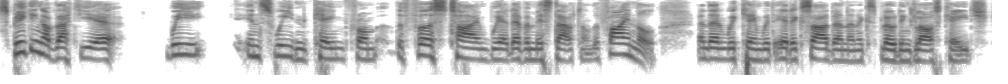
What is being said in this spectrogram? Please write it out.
Speaking of that year, we in Sweden came from the first time we had ever missed out on the final. And then we came with Eric Saade and an exploding glass cage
